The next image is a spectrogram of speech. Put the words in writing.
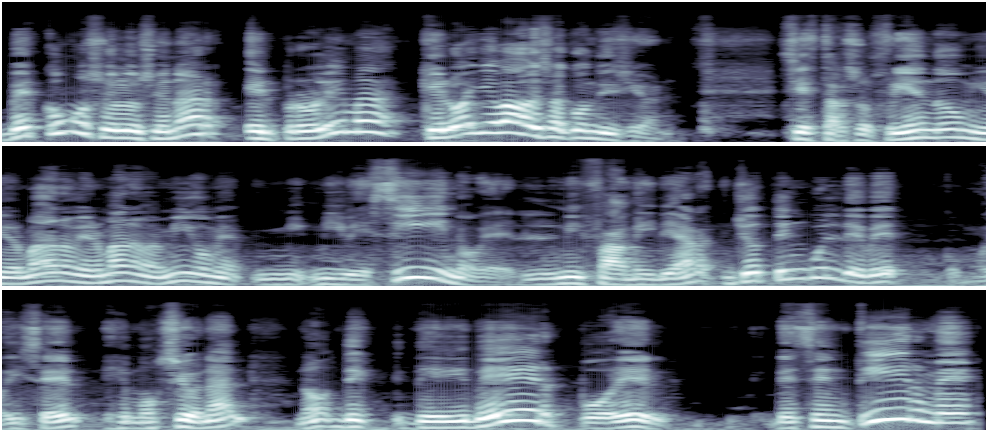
ver cómo solucionar el problema que lo ha llevado a esa condición. Si está sufriendo mi hermano, mi hermano, mi amigo, mi, vecino, mi familiar, yo tengo el deber, como dice él, emocional, ¿no? De, de ver por él, de sentirme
